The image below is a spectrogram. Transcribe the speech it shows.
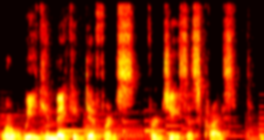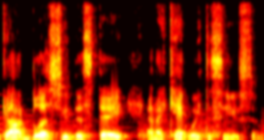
where we can make a difference for Jesus Christ. God bless you this day, and I can't wait to see you soon.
